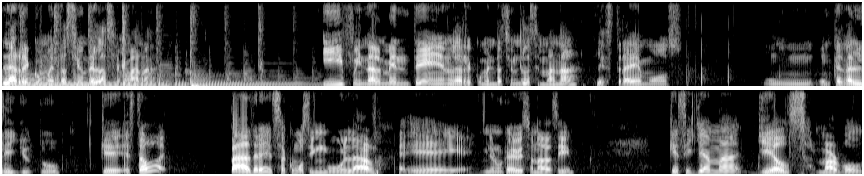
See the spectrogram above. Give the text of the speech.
La recomendación de la semana. Y finalmente en la recomendación de la semana les traemos un, canal de YouTube que estaba padre, está como singular. Eh, yo nunca había visto nada así. Que se llama Yale's Marble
